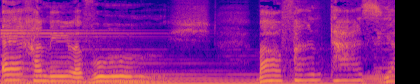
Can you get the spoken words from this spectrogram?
איך אני לבוש בפנטזיה?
